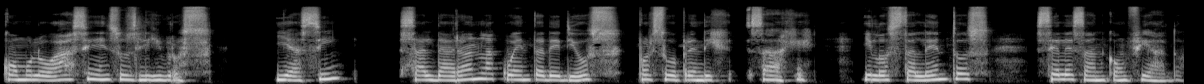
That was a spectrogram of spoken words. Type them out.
como lo hacen en sus libros, y así saldarán la cuenta de Dios por su aprendizaje y los talentos se les han confiado.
